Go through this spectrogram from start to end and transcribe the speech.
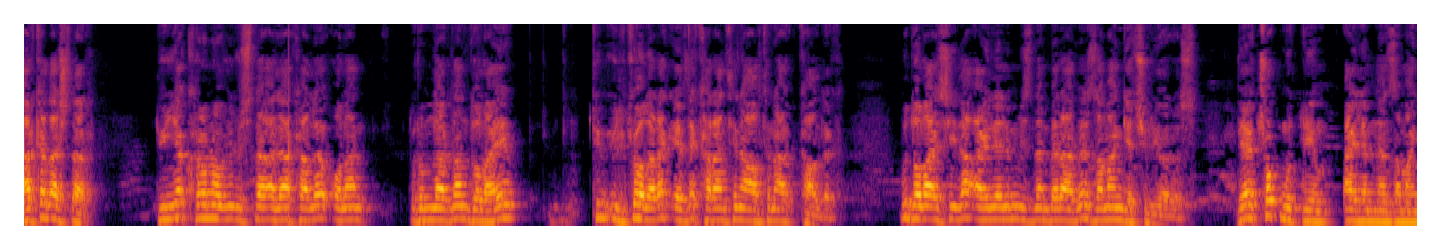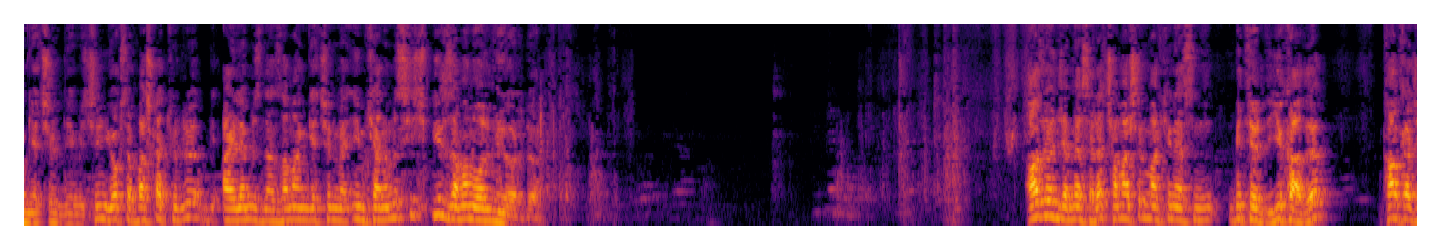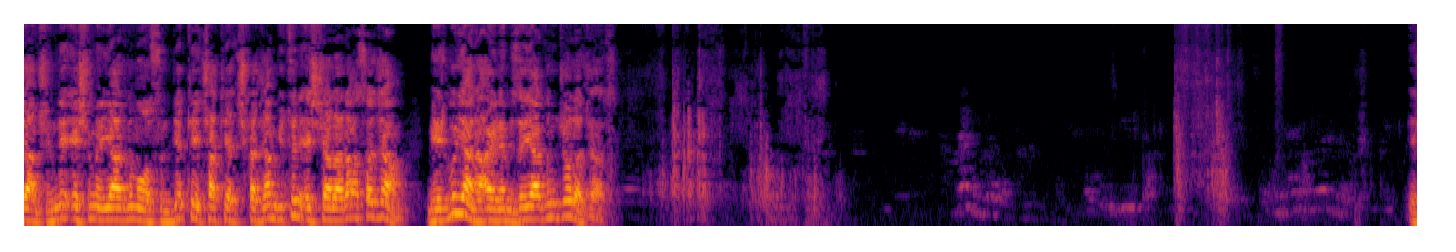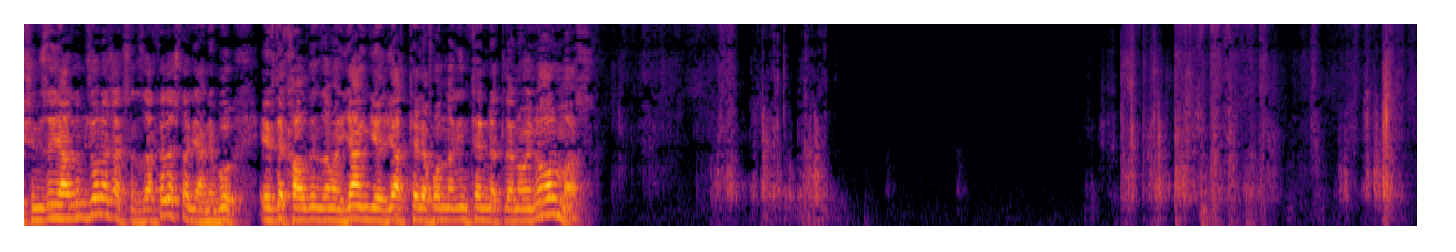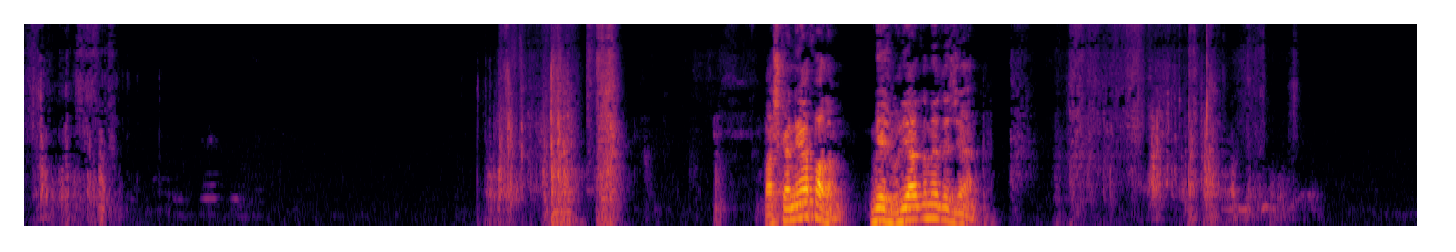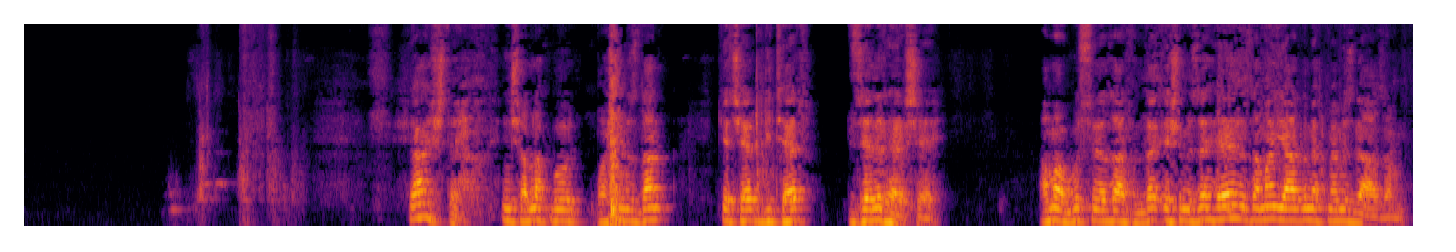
Arkadaşlar, dünya koronavirüsle alakalı olan durumlardan dolayı tüm ülke olarak evde karantina altına kaldık. Bu dolayısıyla ailelerimizle beraber zaman geçiriyoruz. Ve çok mutluyum ailemle zaman geçirdiğim için. Yoksa başka türlü ailemizle zaman geçirme imkanımız hiçbir zaman olmuyordu. Az önce mesela çamaşır makinesini bitirdi, yıkadı. Kalkacağım şimdi eşime yardım olsun diye çatıya çıkacağım. Bütün eşyaları asacağım. Mecbur yani ailemize yardımcı olacağız. Eşinize yardımcı olacaksınız arkadaşlar. Yani bu evde kaldığın zaman yan gel yat telefondan internetle oyna olmaz. Başka ne yapalım? Mecbur yardım edeceğim. Ya işte inşallah bu başımızdan geçer, biter, düzelir her şey. Ama bu süre zarfında eşimize her zaman yardım etmemiz lazım.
